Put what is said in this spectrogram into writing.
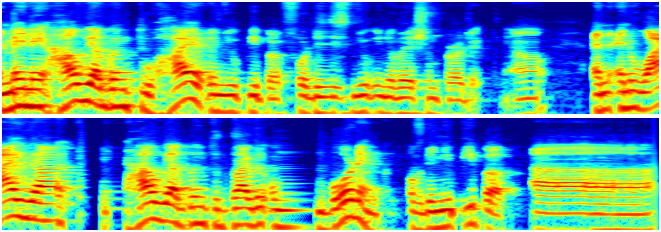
and mainly how we are going to hire a new people for this new innovation project. You know? and and why we are how we are going to drive the onboarding of the new people uh,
